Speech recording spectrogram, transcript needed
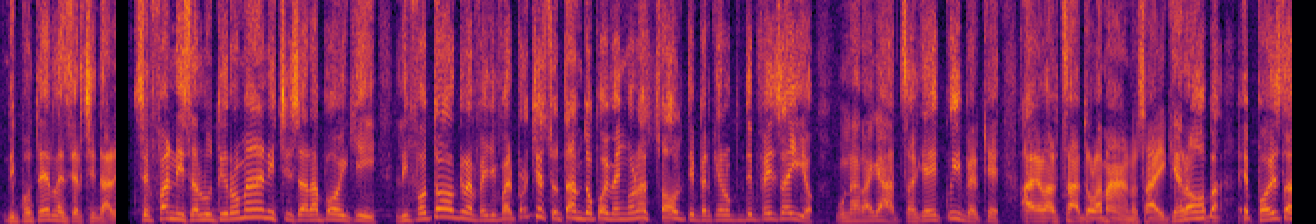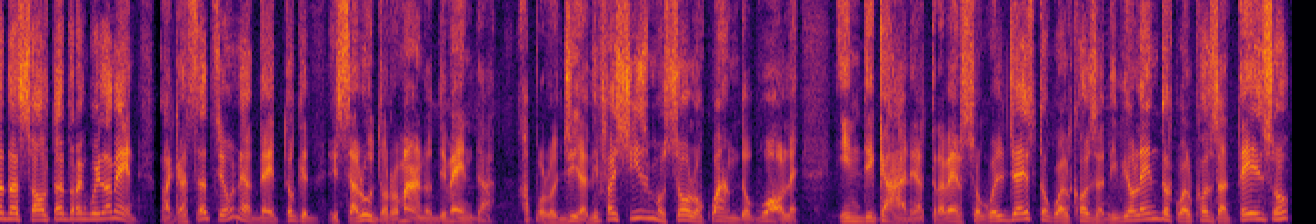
di poterla esercitare. Se fanno i saluti romani ci sarà poi chi li fotografa e gli fa il processo, tanto poi vengono assolti perché l'ho difesa io, una ragazza che è qui perché aveva alzato la mano, sai che roba, e poi è stata assolta tranquillamente. La Cassazione ha detto che il saluto romano diventa apologia di fascismo solo quando vuole indicare attraverso quel gesto qualcosa di violento e qualcosa teso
